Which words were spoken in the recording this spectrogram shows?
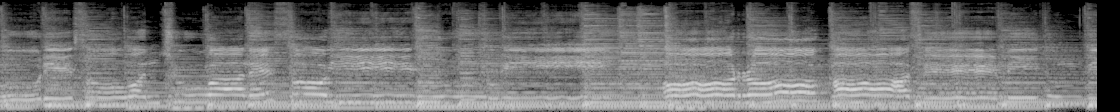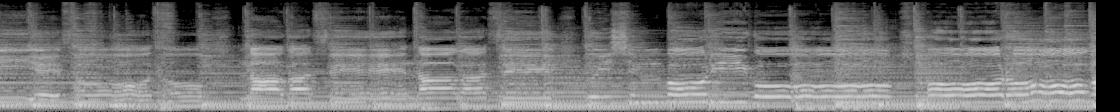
우리 소원 주 안에서 이루리. 걸어가세 믿음 위에 서서 나가세 나가세. 의심 버리고 걸어가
